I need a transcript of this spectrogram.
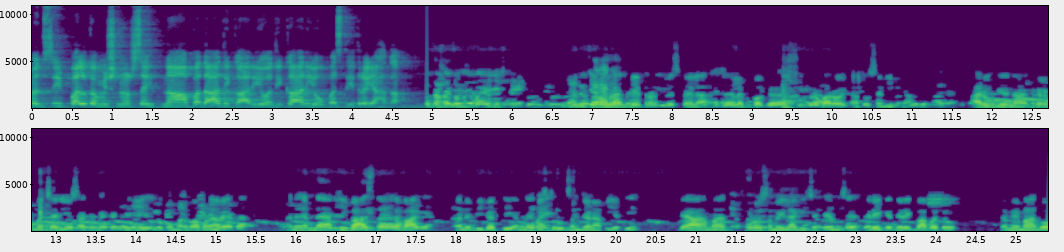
મ્યુનિસિપલ કમિશનર સહિતના પદાધિકારીઓ, અધિકારીઓ ઉપસ્થિત રહ્યા હતા. હમણાં બે ત્રણ દિવસ પહેલા એટલે લગભગ શુક્રવાર હોય કાં તો શનિવાર આરોગ્યના કર્મચારીઓ સાથે બેઠક થઈ હતી એ લોકો મળવા પણ આવ્યા હતા અને એમને આખી વાસ્ત વાગ અને વિગતથી એમને વિસ્તૃત સમજણ આપી હતી કે આમાં થોડો સમય લાગી શકે એમ છે. દરેકે દરેક બાબતો તમે માગો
